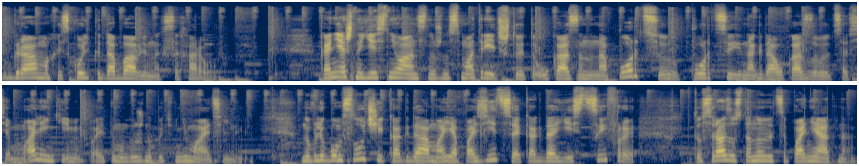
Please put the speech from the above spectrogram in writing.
в граммах и сколько добавленных сахаров. Конечно, есть нюанс, нужно смотреть, что это указано на порцию. Порции иногда указывают совсем маленькими, поэтому нужно быть внимательными. Но в любом случае, когда моя позиция, когда есть цифры, то сразу становится понятно,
